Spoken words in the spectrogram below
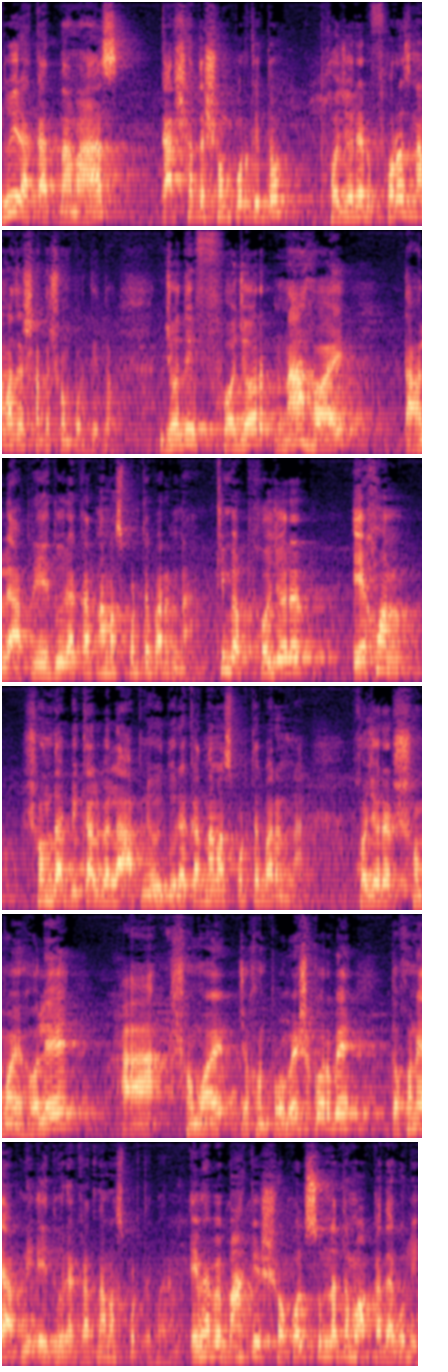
দুই রাকাত নামাজ কার সাথে সম্পর্কিত? ফজরের ফরজ নামাজের সাথে সম্পর্কিত। যদি ফজর না হয়, তাহলে আপনি এই দুই রাকাত নামাজ পড়তে পারেন না। কিংবা ফজরের এখন সন্ধ্যা বিকালবেলা আপনি ওই দুই রাকাত নামাজ পড়তে পারেন না। ফজরের সময় হলে সময় যখন প্রবেশ করবে, তখনই আপনি এই দুই রাকাত নামাজ পড়তে পারেন। এভাবে বাকি সকল সুন্নত মোয়াক্কাদাগুলি,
